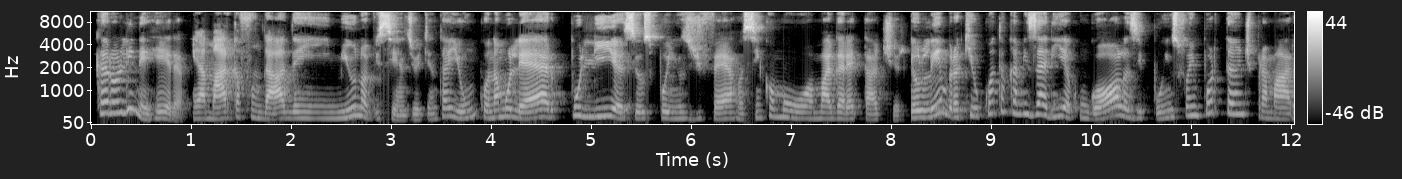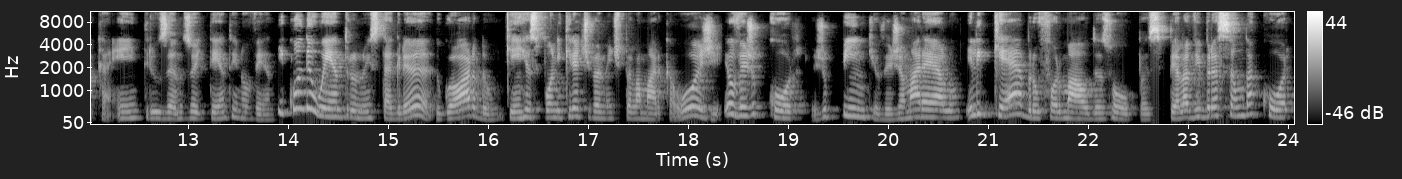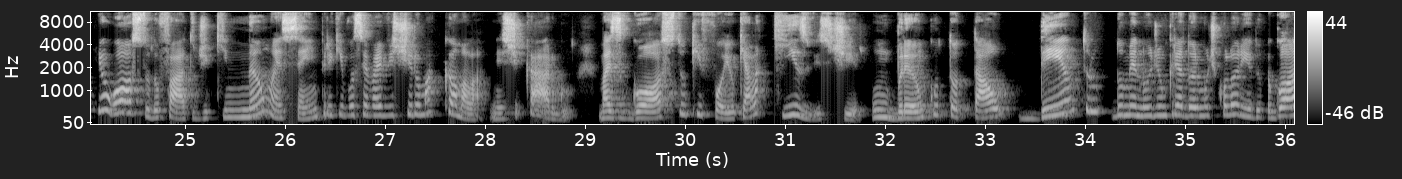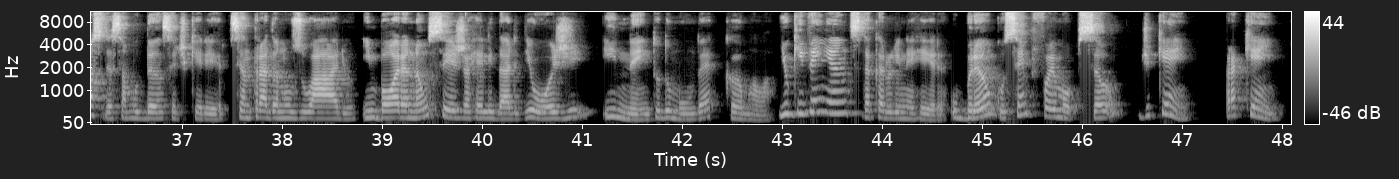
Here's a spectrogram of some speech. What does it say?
Carolina Herrera é a marca fundada em 1981, quando a mulher polia seus punhos de ferro, assim como a Margaret Thatcher. Eu lembro aqui o quanto a camisaria com golas e punhos foi importante para a marca entre os anos 80 e 90. E quando eu entro no Instagram do Gordon, quem responde criativamente pela marca hoje, eu vejo cor, vejo pink, eu vejo amarelo. Ele quebra o formal das roupas pela vibração da cor. Eu gosto do fato de que não é sempre que você vai vestir uma câmala neste cargo, mas gosto que foi o que ela quis vestir, um branco total dentro do menu de um criador multicolorido. Eu gosto dessa mudança de querer, centrada no usuário, embora não seja a realidade de hoje e nem todo mundo é Kamala. E o que vem antes da Carolina Herrera? O branco sempre foi uma opção de quem? Para quem?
